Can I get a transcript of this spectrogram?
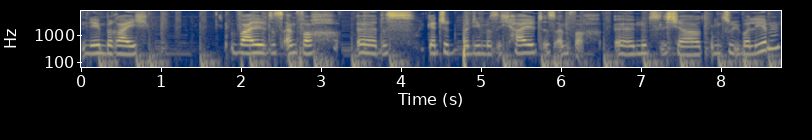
in dem Bereich, weil das einfach äh, das Gadget, bei dem er sich heilt, ist einfach äh, nützlicher, um zu überleben.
